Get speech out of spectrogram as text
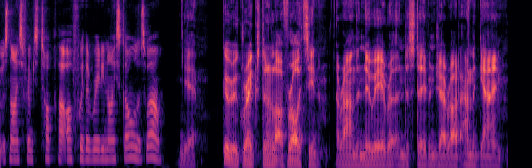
was nice for him to top that off with a really nice goal as well. Yeah. Guru Greg's done a lot of writing around the new era under Steven Gerrard and the game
